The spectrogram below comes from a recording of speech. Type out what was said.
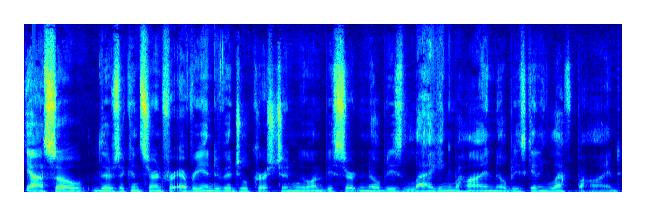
Yeah, so there's a concern for every individual Christian. We want to be certain nobody's lagging behind, nobody's getting left behind.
